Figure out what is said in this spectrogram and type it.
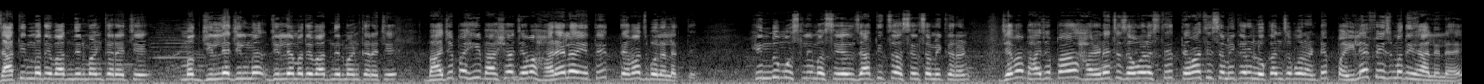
जातींमध्ये वाद निर्माण करायचे मग जिल्ह्या जिल्ह्या जिल्ह्यामध्ये वाद निर्माण करायचे भाजप ही भाषा जेव्हा हरायला येते तेव्हाच बोलायला लागते. हिंदू मुस्लिम असेल जातीचं असेल समीकरण जेव्हा भाजपा हरण्याच्या जवळ असते तेव्हाच हे समीकरण लोकांसमोर आणते. पहिल्या फेजमध्ये हे आलेलं आहे.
